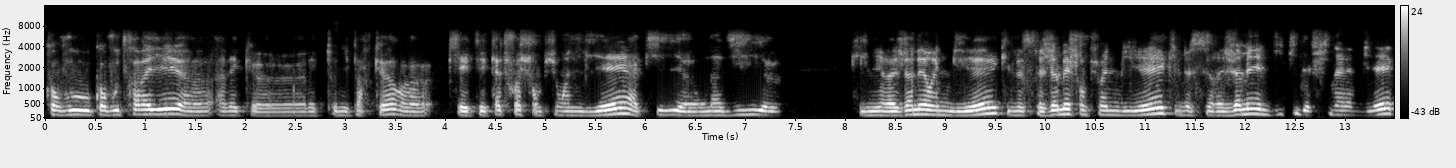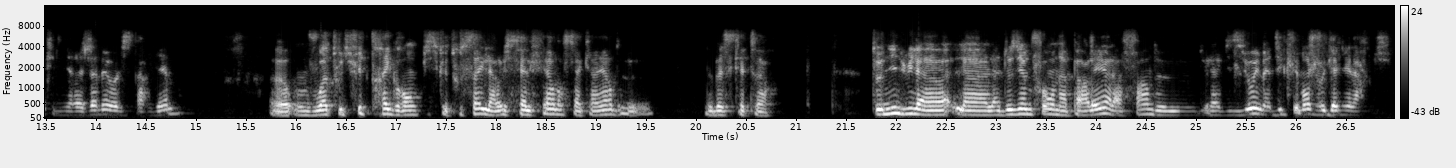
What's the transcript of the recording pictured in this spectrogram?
quand vous quand vous travaillez euh, avec euh, avec Tony Parker, euh, qui a été quatre fois champion NBA, à qui on a dit qu'il n'irait jamais en NBA, qu'il ne serait jamais champion NBA, qu'il ne serait jamais MVP des finales NBA, qu'il n'irait jamais All-Star Game, on voit tout de suite très grand, puisque tout ça, il a réussi à le faire dans sa carrière de, basketteur. Tony, lui, la, deuxième fois on a parlé, à la fin de, la visio, il m'a dit Clément, je veux gagner l'arc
